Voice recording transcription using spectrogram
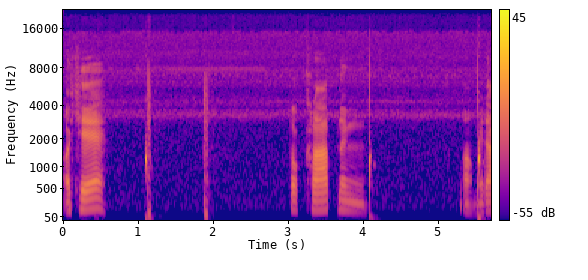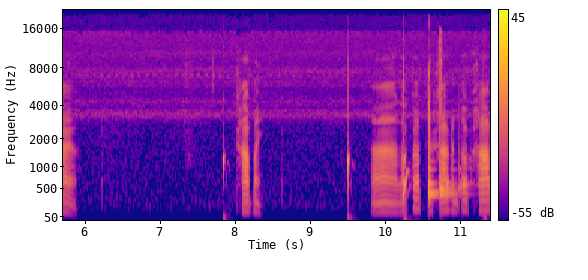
โอเคต๊ะครับหนึ่งอ๋อไม่ได้เหรอครับไหมอ่าแล้วก็จะคราฟเป็นโต๊ะครับ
